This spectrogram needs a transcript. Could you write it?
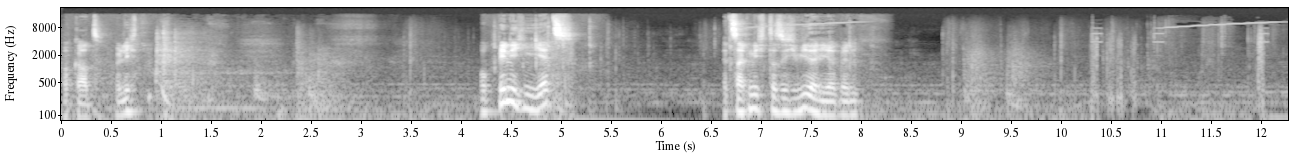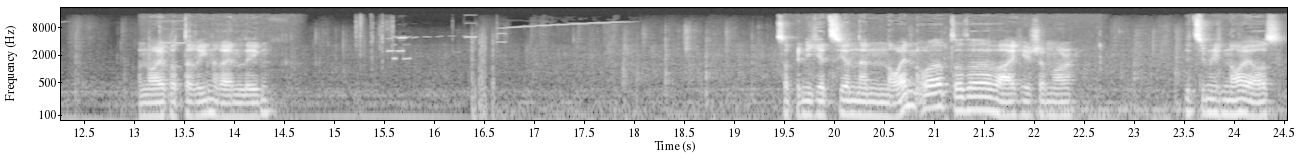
Oh Gott, will ich. Wo bin ich denn jetzt? Jetzt sag nicht, dass ich wieder hier bin. Neue Batterien reinlegen. So, bin ich jetzt hier an einem neuen Ort oder war ich hier schon mal? Sieht ziemlich neu aus.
